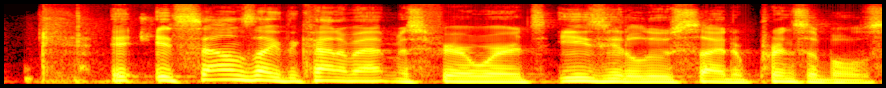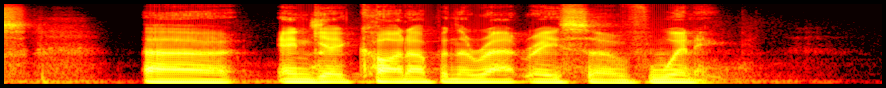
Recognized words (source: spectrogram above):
it, it, sounds like the kind of atmosphere where it's easy to lose sight of principles uh, and get caught up in the rat race of winning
